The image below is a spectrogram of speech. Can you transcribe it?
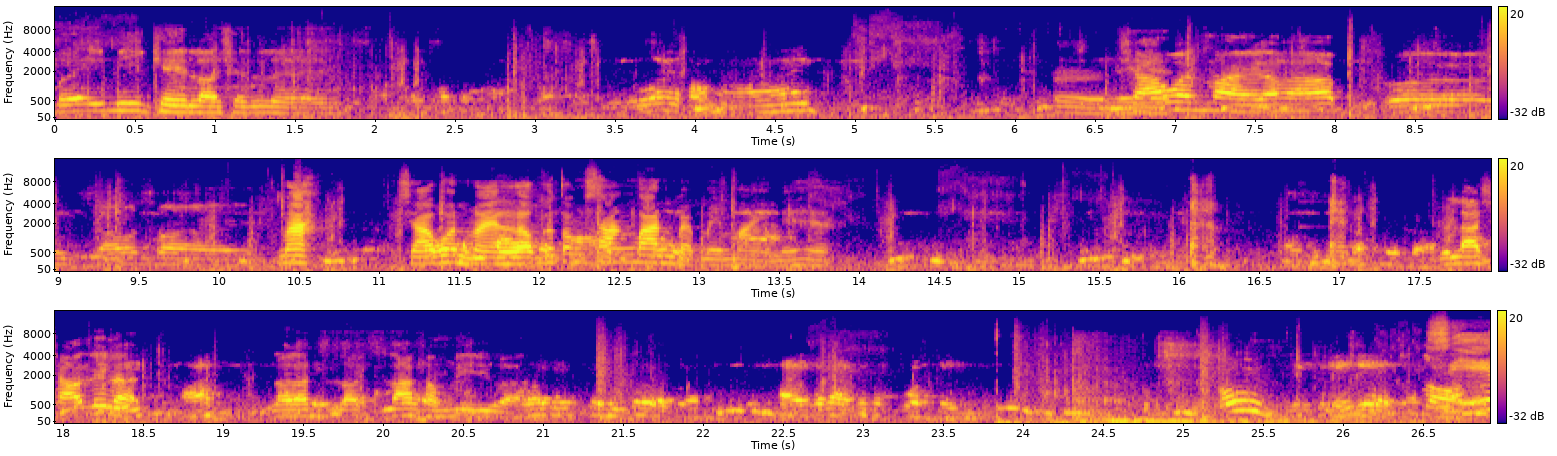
ไม่มีเครอฉันเลยด้วยของหายเออเนี่ยเช้าวันใหม่แล้วครับเออเช้าวันใหม่มาเช้าวันใหม่เราก็ต้องสร้างบ้านแบบใหม่ๆนะฮะเวลาเช้านี่แหละ เราเราเราล่าซอมบี้ดีกว่าใครก็ได้ที่มันกดติงโอ้เสีย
